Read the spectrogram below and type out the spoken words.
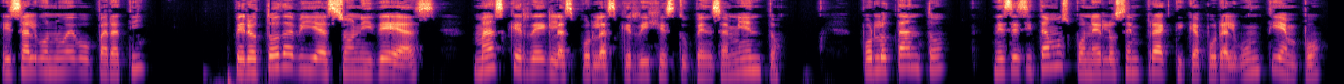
es algo nuevo para ti, pero todavía son ideas más que reglas por las que riges tu pensamiento. Por lo tanto, necesitamos ponerlos en práctica por algún tiempo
